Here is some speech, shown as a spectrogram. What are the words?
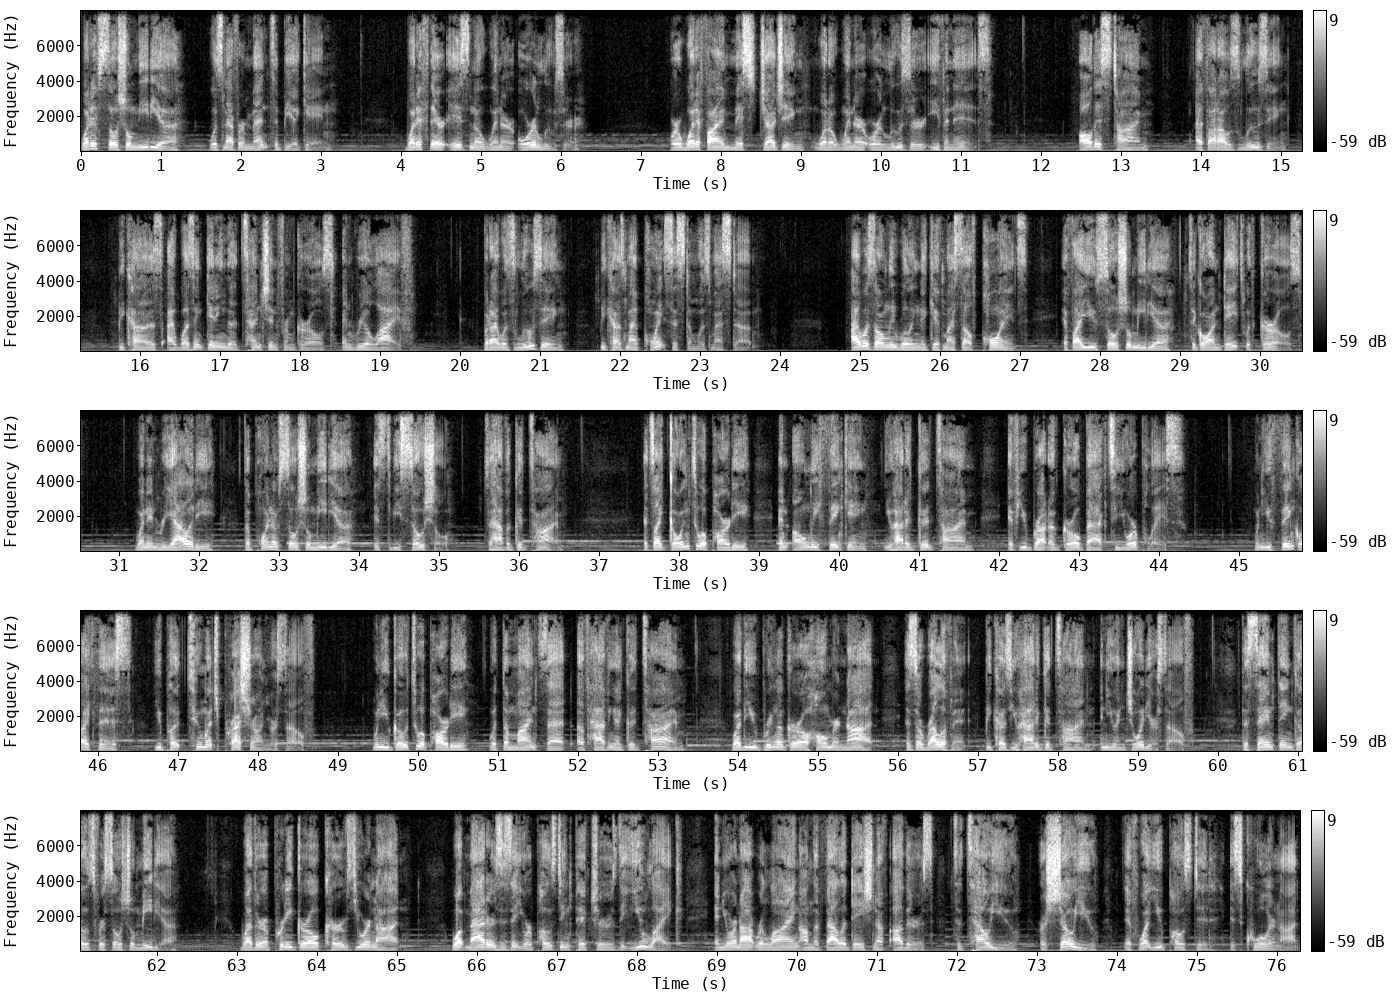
What if social media was never meant to be a game? What if there is no winner or loser? Or what if I'm misjudging what a winner or loser even is? All this time, I thought I was losing because I wasn't getting the attention from girls in real life. But I was losing because my point system was messed up. I was only willing to give myself points if I used social media to go on dates with girls, when in reality, the point of social media is to be social, to have a good time. It's like going to a party and only thinking you had a good time if you brought a girl back to your place. When you think like this, you put too much pressure on yourself. When you go to a party with the mindset of having a good time, whether you bring a girl home or not is irrelevant because you had a good time and you enjoyed yourself. The same thing goes for social media. Whether a pretty girl curves you or not, what matters is that you're posting pictures that you like and you're not relying on the validation of others to tell you or show you if what you posted is cool or not.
